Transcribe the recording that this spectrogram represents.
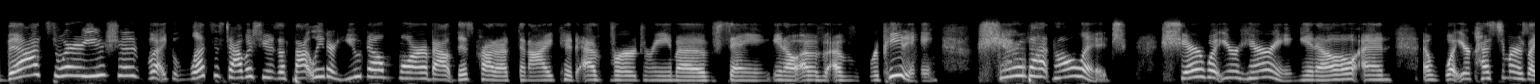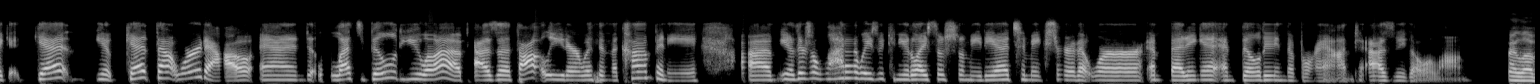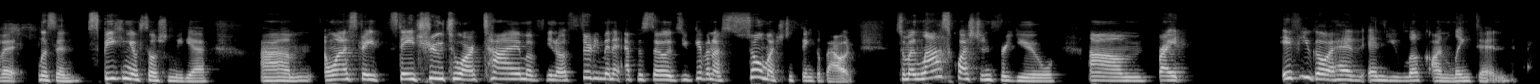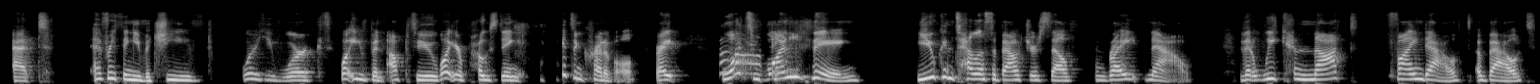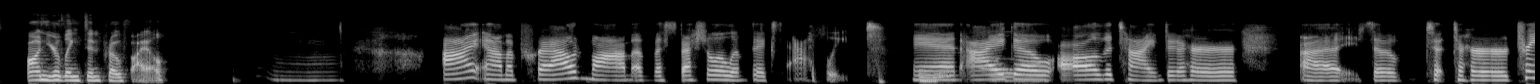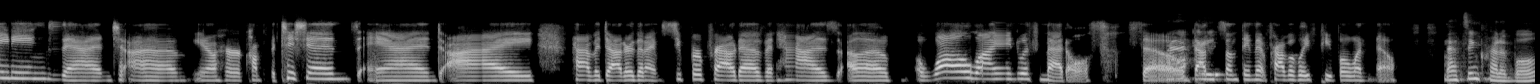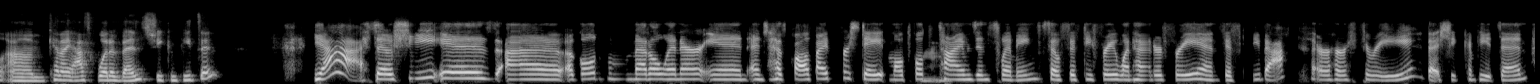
that's where you should, like, let's establish you as a thought leader. You know more about this product than I could ever dream of saying, you know, of, of repeating. Share that knowledge share what you're hearing you know and and what your customers like get you know get that word out and let's build you up as a thought leader within the company. Um, you know there's a lot of ways we can utilize social media to make sure that we're embedding it and building the brand as we go along. I love it. Listen speaking of social media um, I want to stay stay true to our time of you know 30 minute episodes. You've given us so much to think about. So my last question for you, um, right? If you go ahead and you look on LinkedIn at everything you've achieved, where you've worked, what you've been up to, what you're posting, it's incredible, right? What's one thing you can tell us about yourself right now that we cannot find out about on your LinkedIn profile? I am a proud mom of a Special Olympics athlete. And wow. I go all the time to her. Uh, so to, to her trainings and um, you know her competitions and i have a daughter that i'm super proud of and has a, a wall lined with medals so that's something that probably people wouldn't know that's incredible um, can i ask what events she competes in yeah, so she is uh, a gold medal winner in and has qualified for state multiple mm. times in swimming. So 50 free, 100 free, and 50 back are her three that she competes in.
